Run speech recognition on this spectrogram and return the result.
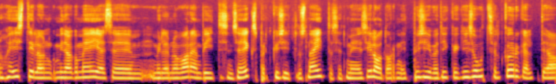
noh, Eestil on, mida ka meie see, millele ma varem viitasin, see ekspertküsitlus näitas, et meie silotornid püsivad ikkagi suhteliselt kõrgelt ja,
